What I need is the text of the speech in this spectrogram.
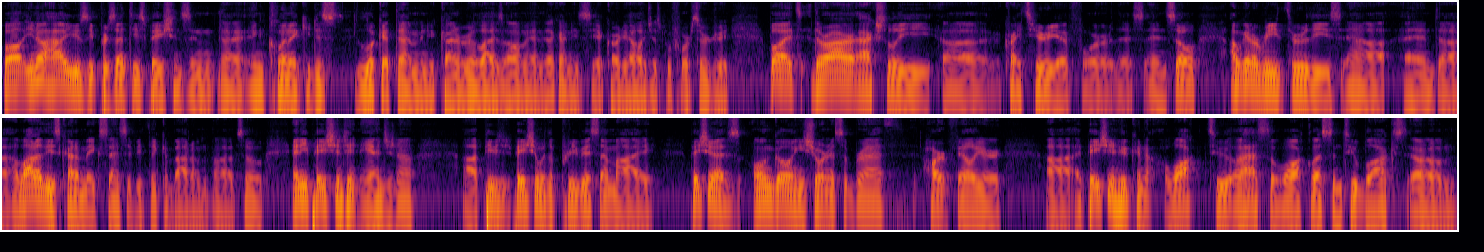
Well, you know how I usually present these patients in uh, in clinic. You just look at them and you kind of realize, oh man, that guy needs to see a cardiologist before surgery. But there are actually uh, criteria for this, and so I'm going to read through these, uh, and uh, a lot of these kind of make sense if you think about them. Uh, so, any patient in angina, uh, patient with a previous MI, patient has ongoing shortness of breath, heart failure uh, a patient who can walk to has to walk less than two blocks um,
